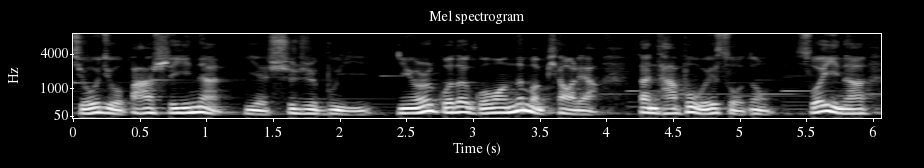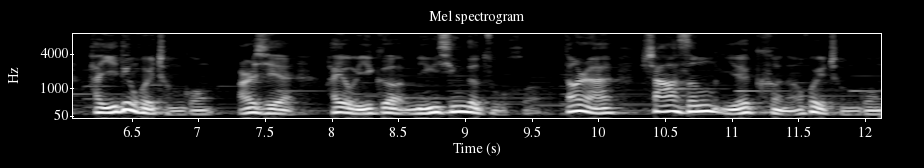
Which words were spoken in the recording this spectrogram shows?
九九八十一难也矢志不移。女儿国的国王那么漂亮，但他不为所动，所以呢，他一定会成功，而且还有一个明星的组合。当然，沙僧也可能会成功，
